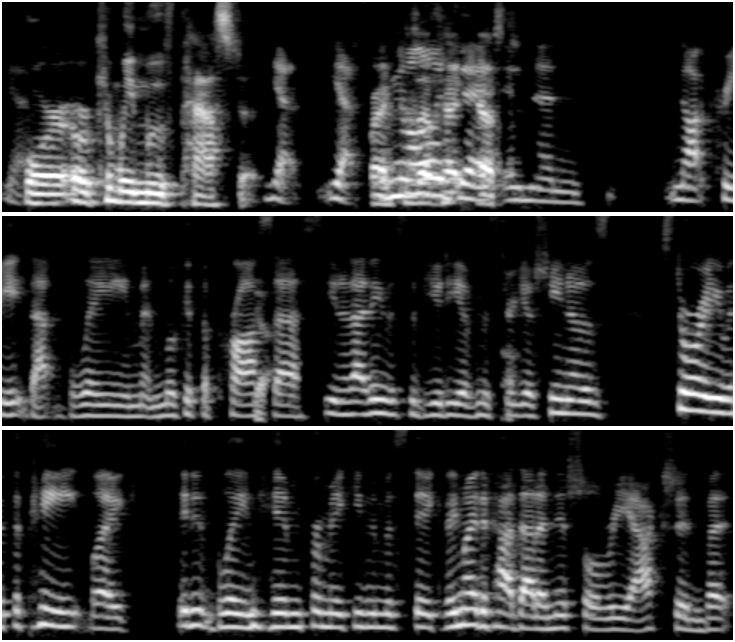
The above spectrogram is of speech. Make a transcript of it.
yeah. or or can we move past it yes yes right? acknowledge it and then not create that blame and look at the process yeah. you know i think that's the beauty of mr yoshino's story with the paint like they didn't blame him for making the mistake they might have had that initial reaction but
